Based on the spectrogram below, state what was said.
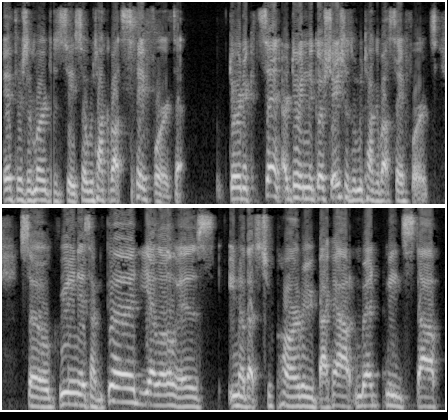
if there's emergency. So we talk about safe words during a consent or during negotiations when we talk about safe words. So green is I'm good, yellow is you know that's too hard, maybe back out, and red means stop,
